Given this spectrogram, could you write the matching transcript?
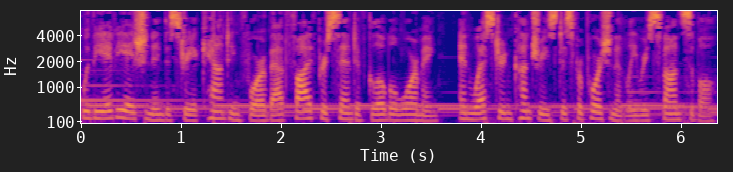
with the aviation industry accounting for about 5% of global warming, and Western countries disproportionately responsible.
